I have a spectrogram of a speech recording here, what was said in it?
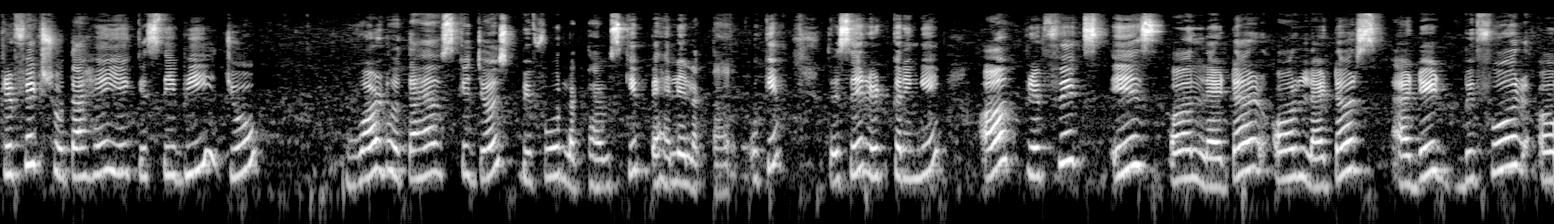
प्रिफिक्स होता है ये किसी भी जो वर्ड होता है, उसके जस्ट बिफोर लगता है, उसके पहले लगता है ओके तो इसे रीड करेंगे। A prefix is a letter और letters added before a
